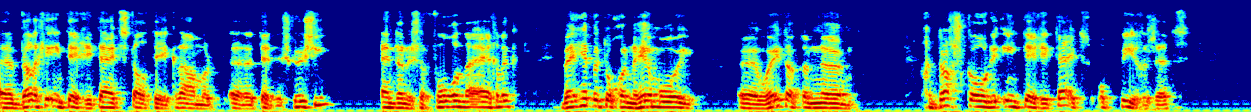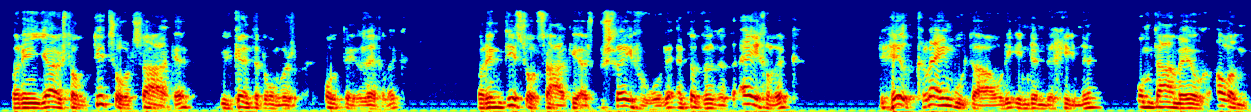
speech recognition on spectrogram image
Uh, welke integriteit stelt de heer Kramer uh, ter discussie? En dan is het volgende eigenlijk. Wij hebben toch een heel mooi, uh, hoe heet dat, een gedragscode integriteit op papier gezet. Waarin juist ook dit soort zaken, u kent het ontegenzeggelijk, waarin dit soort zaken juist beschreven worden. En dat we het eigenlijk heel klein moeten houden in den beginnen. Om daarmee ook allen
